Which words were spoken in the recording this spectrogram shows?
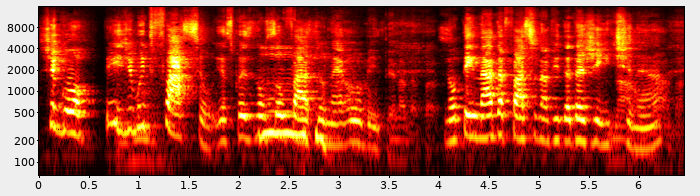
chegou, entende? Muito fácil. E as coisas não são fáceis, né, Não, Rubens? não tem nada fácil. Não tem nada fácil na vida da gente, Não, né? nada.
